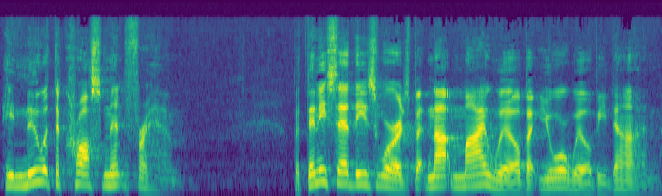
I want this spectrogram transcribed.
He knew what the cross meant for him. But then he said these words, But not my will, but your will be done.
